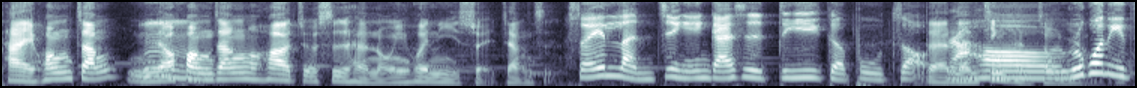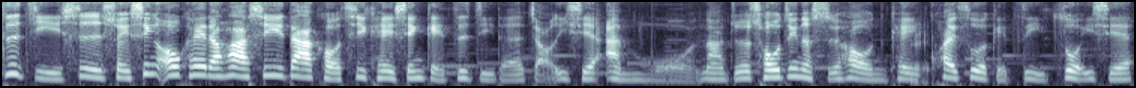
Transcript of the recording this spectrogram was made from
嗯太慌张，你要慌张的话，就是很容易会溺水这样子。嗯、所以冷静应该是第一个步骤。对，冷静很重要。如果你自己是水性 OK 的话，吸一大口气，可以先给自己的脚一些按摩。那就是抽筋的时候，你可以快速的给自己做一些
